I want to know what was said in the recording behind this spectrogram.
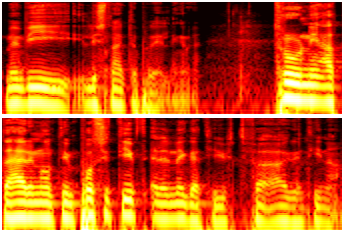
Men vi lyssnar inte på det längre. Tror ni att det här är något positivt eller negativt för Argentina?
